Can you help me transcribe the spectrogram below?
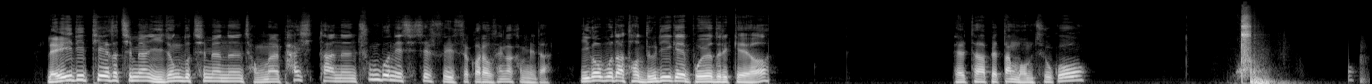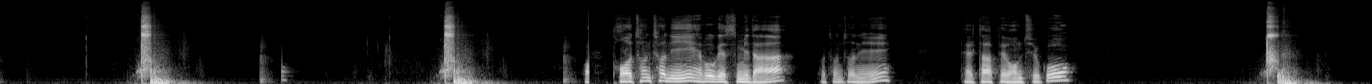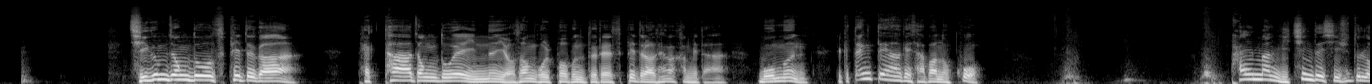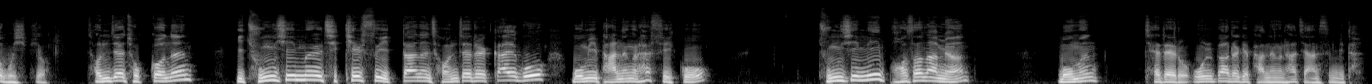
레이디티에서 치면 이 정도 치면은 정말 80타는 충분히 치실 수 있을 거라고 생각합니다. 이거보다 더 느리게 보여드릴게요. 벨트 앞에 딱 멈추고 더 천천히 해보겠습니다. 더 천천히 벨트 앞에 멈추고 지금 정도 스피드가 100타 정도에 있는 여성 골퍼분들의 스피드라고 생각합니다. 몸은 이렇게 땡땡하게 잡아놓고 팔만 미친 듯이 휘둘러 보십시오. 전제 조건은 이 중심을 지킬 수 있다는 전제를 깔고 몸이 반응을 할 수 있고 중심이 벗어나면 몸은 제대로 올바르게 반응을 하지 않습니다.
